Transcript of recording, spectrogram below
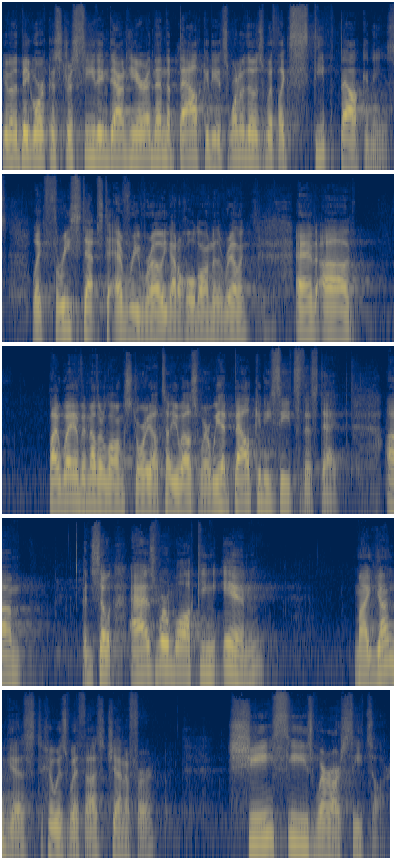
you know, the big orchestra seating down here, and then the balcony. It's one of those with like steep balconies, like three steps to every row. You got to hold on to the railing. And uh, by way of another long story, I'll tell you elsewhere, we had balcony seats this day. Um, and so as we're walking in, my youngest, who is with us, Jennifer, she sees where our seats are.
